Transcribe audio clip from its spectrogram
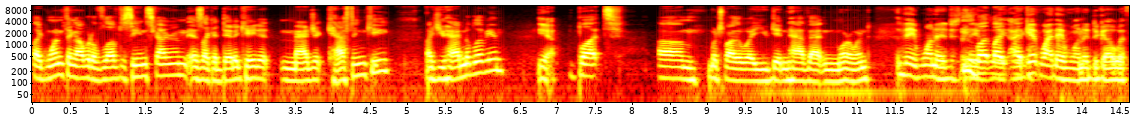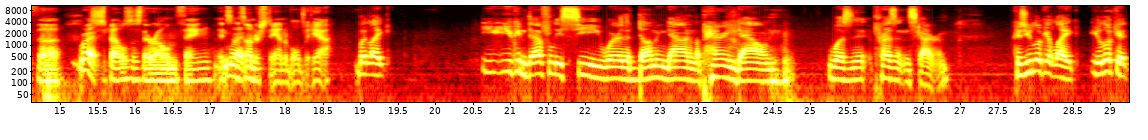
like one thing i would have loved to see in skyrim is like a dedicated magic casting key like you had in oblivion yeah. but um which by the way you didn't have that in morrowind They wanted, they, But, like- I like- get why they wanted to go with uh, right spells as their own thing. It's Right. it's understandable, but yeah, but like you, you can definitely see where the dumbing down and the paring down was present in Skyrim. Because you look at like you look at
